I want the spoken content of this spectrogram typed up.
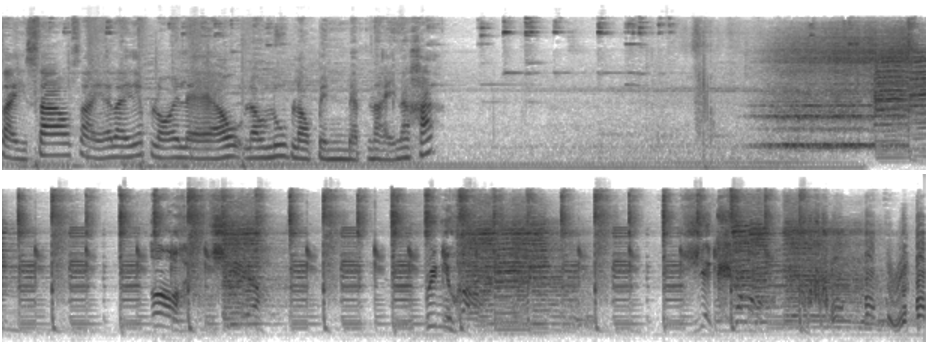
ใส่ซาวใส่อะไรเรียบร้อยแล้วแล้วรูปเราเป็นแบบไหนนะคะ Uh, yeah. Bring you up. Yeah, come on.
